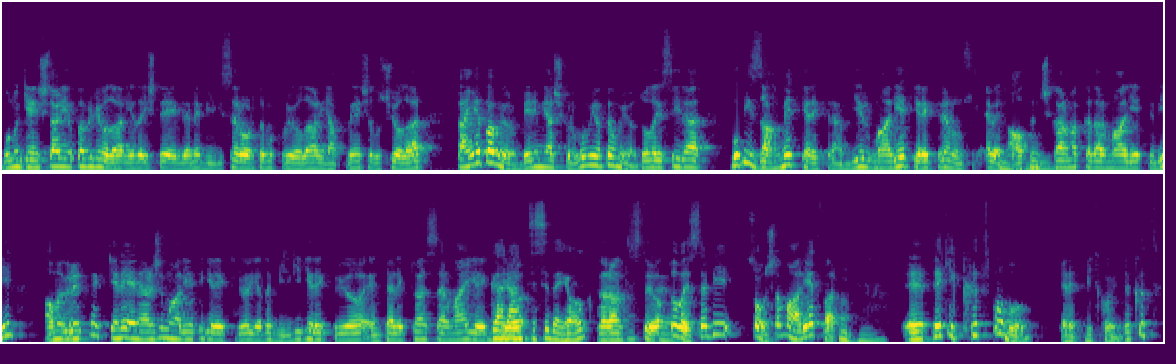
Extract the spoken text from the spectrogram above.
Bunu gençler yapabiliyorlar ya da işte evlerine bilgisayar ortamı kuruyorlar, yapmaya çalışıyorlar. Ben yapamıyorum. Benim yaş grubum yapamıyor. Dolayısıyla bu bir zahmet gerektiren, bir maliyet gerektiren unsur. Evet Hmm. altın çıkarmak kadar maliyetli değil ama üretmek gene enerji maliyeti gerektiriyor ya da bilgi gerektiriyor, entelektüel sermaye gerektiriyor. Garantisi de yok. Garantisi de yok. Evet. Dolayısıyla bir sonuçta maliyet var. E, peki kıt mı bu? Evet Bitcoin'de kıt.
